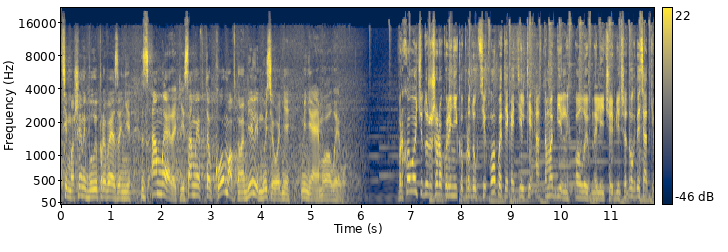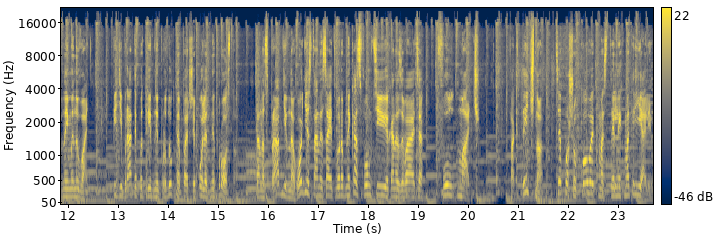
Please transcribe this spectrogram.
ці машини були привезені з Америки. І саме в такому автомобілі ми сьогодні міняємо оливу. Враховуючи дуже широку лінійку продукції опит, яка тільки автомобільних олив налічує більше двох десятків найменувань, підібрати потрібний продукт на перший погляд непросто. Та насправді в нагоді стане сайт виробника з функцією, яка називається Full Match. Фактично, це пошуковик мастильних матеріалів,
